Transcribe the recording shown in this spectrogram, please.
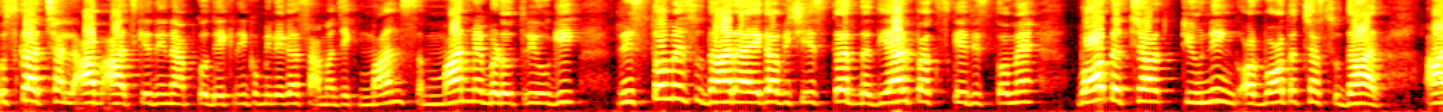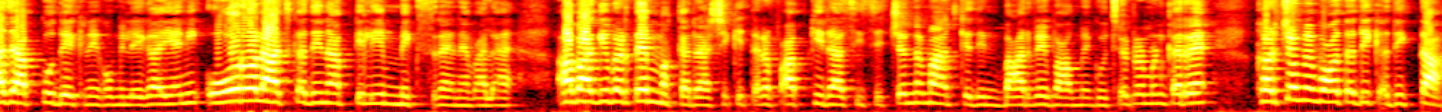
उसका अच्छा लाभ आज के दिन आपको देखने को मिलेगा। सामाजिक मान सम्मान में बढ़ोतरी होगी। रिश्तों में सुधार आएगा, विशेषकर ददियाल पक्ष के रिश्तों में बहुत अच्छा ट्यूनिंग और बहुत अच्छा सुधार आज आपको देखने को मिलेगा। यानी ओवरऑल आज का दिन आपके लिए मिक्स रहने वाला है। अब आगे बढ़ते हैं। मकर राशि की तरफ़। आपकी राशि से चंद्रमा आज के दिन बारहवें भाव में गोचर भ्रमण कर रहे हैं। खर्चों में बहुत अधिक अधिकता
